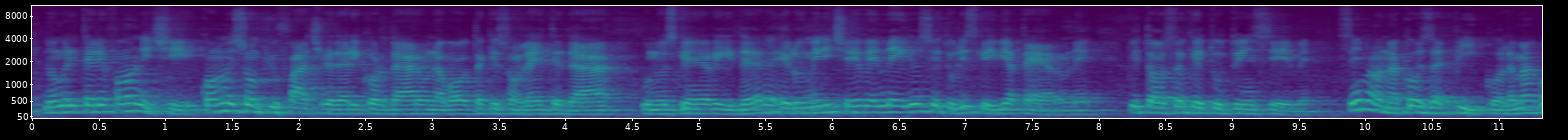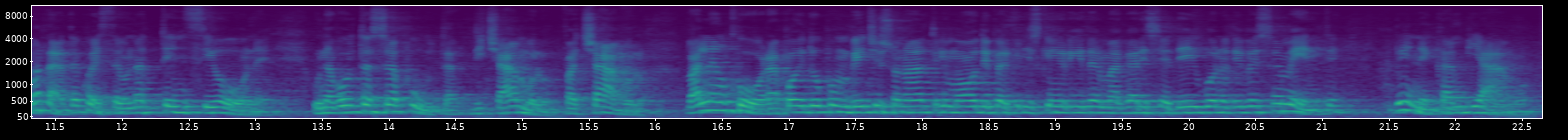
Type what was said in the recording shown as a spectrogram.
I numeri telefonici come sono più facili da ricordare una volta che sono lette da uno screen reader e lui mi diceva è meglio se tu li scrivi a terne piuttosto che tutto insieme. Sembra una cosa piccola, ma guardate questa è un'attenzione, una volta saputa, diciamolo, facciamolo Vale ancora, poi dopo invece sono altri modi perché gli screen reader magari si adeguano diversamente? Bene, cambiamo.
